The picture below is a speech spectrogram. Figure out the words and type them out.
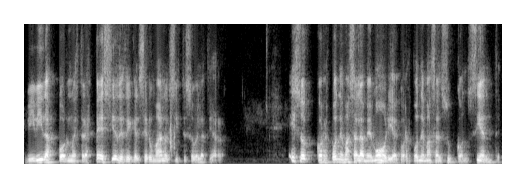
vividas por nuestra especie desde que el ser humano existe sobre la Tierra. Eso corresponde más a la memoria, corresponde más al subconsciente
